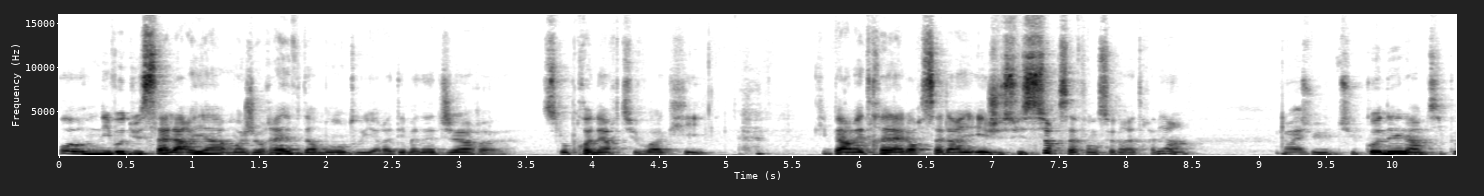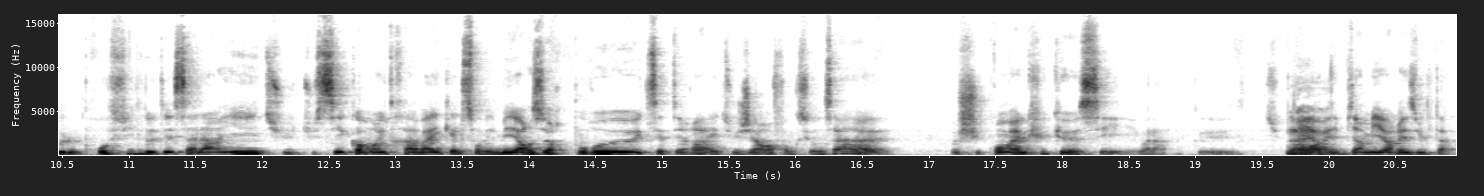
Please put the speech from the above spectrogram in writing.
au niveau du salariat, moi, je rêve d'un monde où il y aurait des managers slowpreneurs, tu vois, qui, qui permettraient à leurs salariés, et je suis sûre que ça fonctionnerait très bien, hein, tu, tu, connais un petit peu le profil de tes salariés, tu, tu, sais comment ils travaillent, quelles sont les meilleures heures pour eux, etc. Et tu gères en fonction de ça. Euh, je suis convaincue que, c'est, voilà, que tu peux avoir des bien meilleurs résultats.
